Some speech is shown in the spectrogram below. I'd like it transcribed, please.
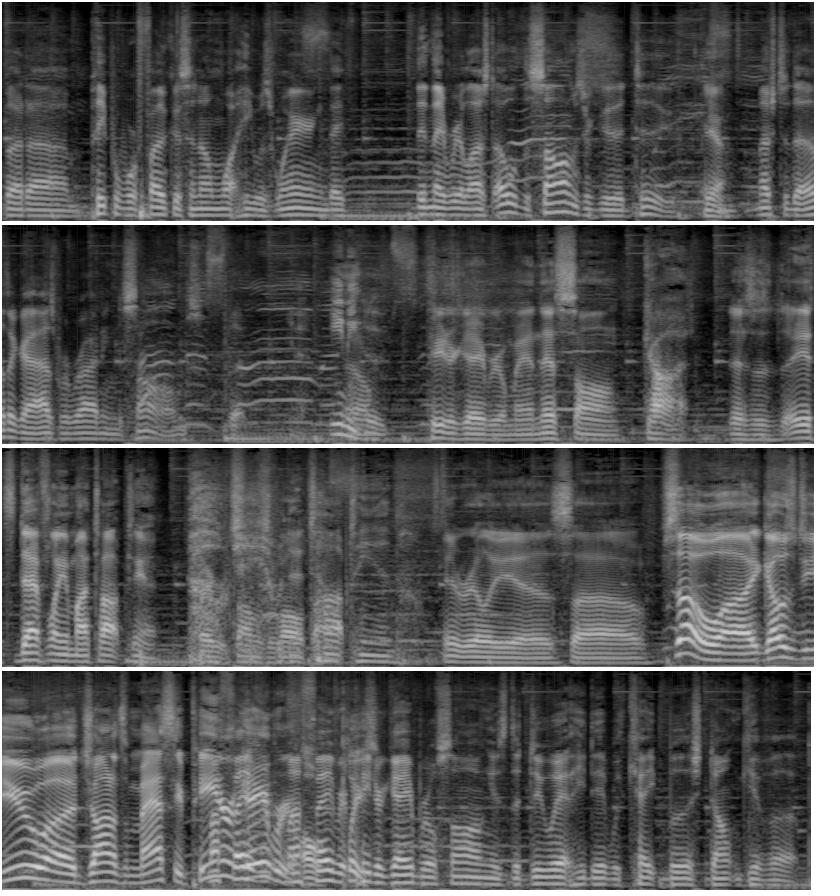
But um, people were focusing on what he was wearing. They then they realized, oh, the songs are good too. Yeah. And most of the other guys were writing the songs. But you know, anywho, Peter Gabriel, man, this song, God, this is it's definitely in my top ten favorite oh, songs geez, of all time. top ten. It really is. Uh, so uh, it goes to you, uh, Jonathan Massey, Peter my favorite, Gabriel. My Oh, favorite please. Peter Gabriel song is the duet he did with Kate Bush, "Don't Give Up."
